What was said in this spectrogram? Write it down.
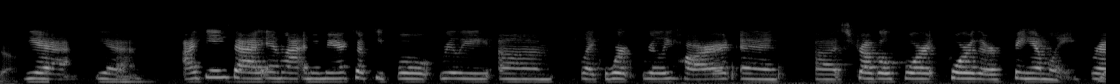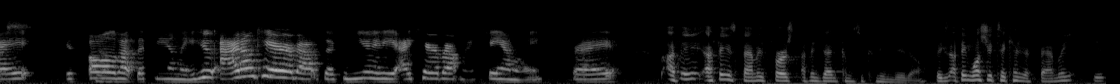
Yeah. Yeah, yeah. Mm-hmm. I think that in Latin America, people really um, like work really hard and uh, struggle for it for their family, right? Yes. It's all about the family. Who I don't care about the community. I care about my family, right? I think I think it's family first. I think then comes the community though, because I think once you take care of your family, it,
